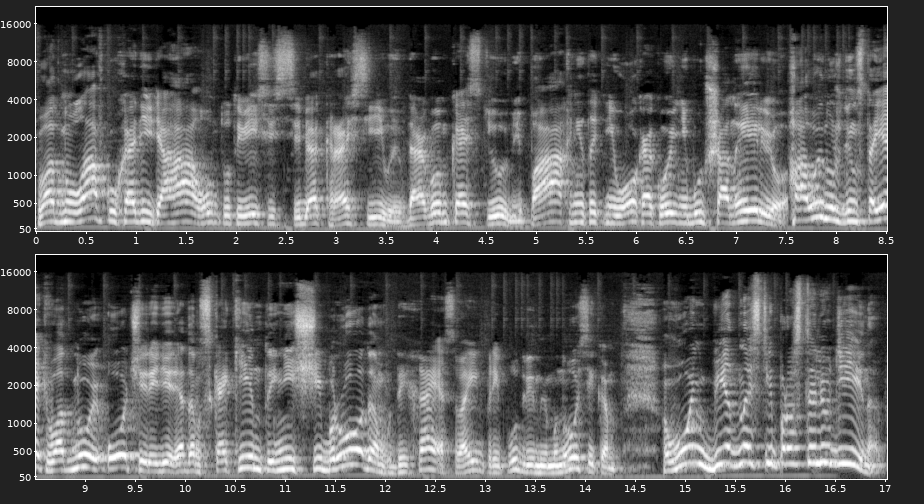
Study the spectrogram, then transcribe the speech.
В одну лавку ходить, ага, он тут весь из себя красивый, в дорогом костюме, пахнет от него какой-нибудь Шанель целью, а вынужден стоять в одной очереди рядом с каким-то нищебродом, вдыхая своим припудренным носиком вонь бедности простолюдинов.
